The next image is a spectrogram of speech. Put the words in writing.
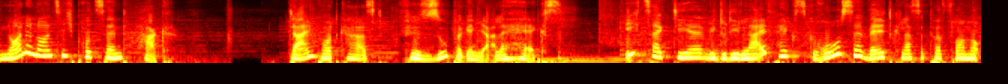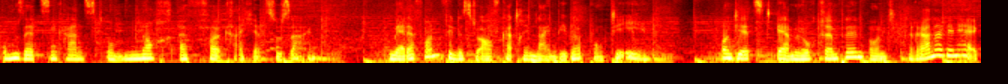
99% Hack. Dein Podcast für supergeniale Hacks. Ich zeig dir, wie du die Lifehacks großer Weltklasse-Performer umsetzen kannst, um noch erfolgreicher zu sein. Mehr davon findest du auf katrinleinweber.de. Und jetzt Ärmel hochkrempeln und ran an den Hack.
